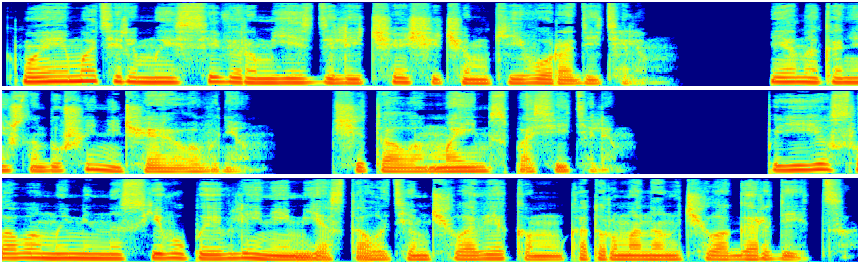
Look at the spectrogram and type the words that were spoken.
К моей матери мы с Севером ездили чаще, чем к его родителям. И она, конечно, души не чаяла в нем, считала моим спасителем. По ее словам, именно с его появлением я стала тем человеком, которым она начала гордиться.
